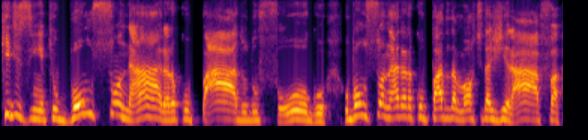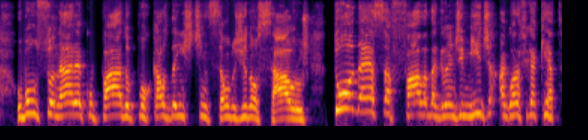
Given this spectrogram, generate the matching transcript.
que diziam que o Bolsonaro era culpado do fogo, o Bolsonaro era culpado da morte da girafa, o Bolsonaro é culpado por causa da extinção dos dinossauros. Toda essa fala da grande mídia agora fica quieta.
